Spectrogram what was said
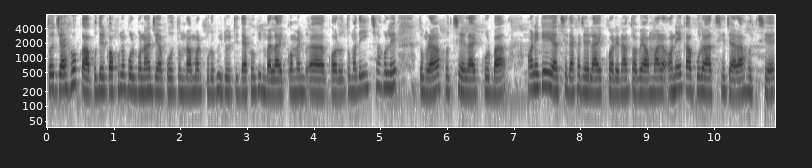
তো- যাই হোক, আপুদের কখনো বলব না যে, আপু, তোমরা আমার পুরো ভিডিওটি দেখো কিংবা লাইক কমেন্ট করো। তোমাদের ইচ্ছা হলে তোমরা হচ্ছে লাইক করবা। অনেকেই আছে, দেখা যায় লাইক করে না। তবে আমার অনেক আপুরা আছে যারা হচ্ছে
